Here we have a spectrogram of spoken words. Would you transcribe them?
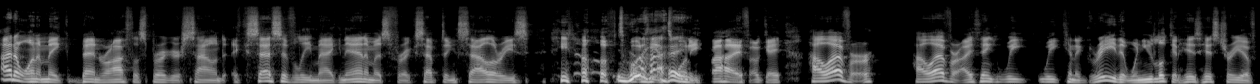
I don't want to make Ben Roethlisberger sound excessively magnanimous for accepting salaries, you know, of twenty Right. and twenty-five. Okay. However, however, I think we we can agree that when you look at his history of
